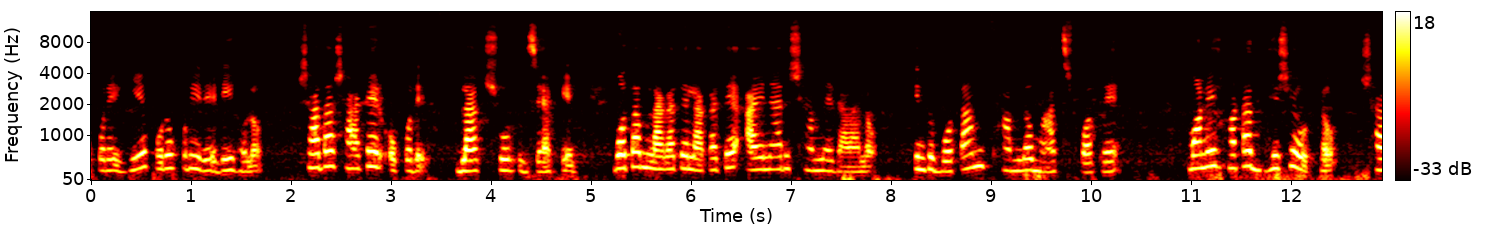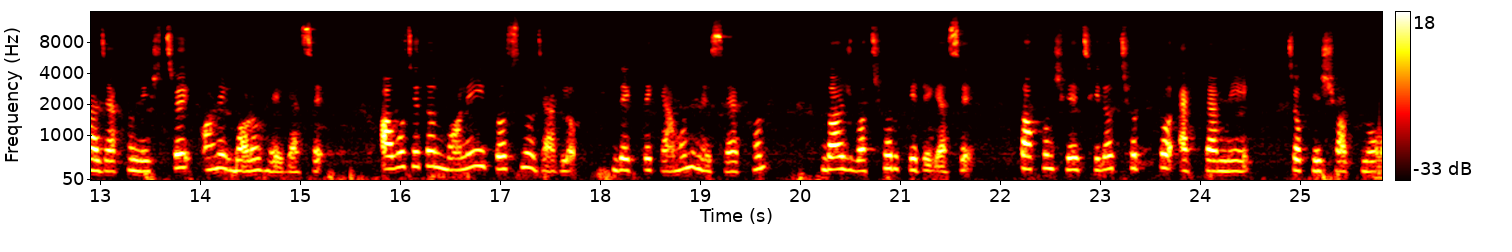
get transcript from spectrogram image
ওপরে গিয়ে পুরোপুরি রেডি হলো। সাদা শার্টের ওপরে ব্ল্যাক স্যুট জ্যাকেট। বোতাম লাগাতে লাগাতে আয়নার সামনে দাঁড়াল, কিন্তু বোতাম থামলো মাঝ পথে মনে হঠাৎ ভেসে উঠল, সাজ এখন নিশ্চয়ই অনেক বড় হয়ে গেছে। অবচেতন মনেই প্রশ্ন জাগলো, দেখতে কেমন হয়েছে এখন? দশ বছর কেটে গেছে। তখন সে ছিল ছোট্ট একটা মেয়ে, চোখের স্বপ্ন,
